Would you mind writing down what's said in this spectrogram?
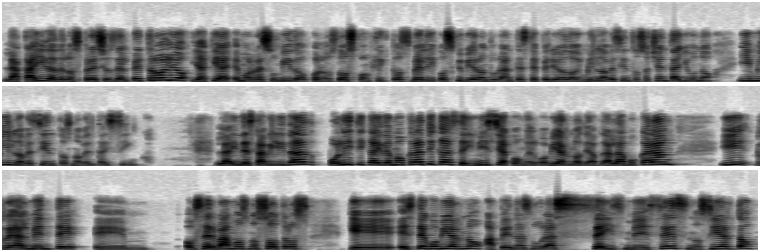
la caída de los precios del petróleo y aquí hemos resumido con los dos conflictos bélicos que hubieron durante este periodo en 1981 y 1995. La inestabilidad política y democrática se inicia con el gobierno de Abdalá Bucarán y realmente em, observamos nosotros que este gobierno apenas dura seis meses, ¿no es cierto?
